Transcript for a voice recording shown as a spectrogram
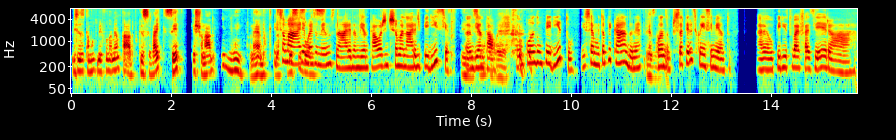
precisa estar muito bem fundamentado, porque você vai ser questionado e muito, né? Do, Isso é uma decisões. área mais ou menos na área ambiental, a gente chama na área de perícia, perícia ambiental. é. Então, quando um perito, isso é muito aplicado, né? Exato. Quando precisa ter esse conhecimento. É, o perito vai fazer a,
